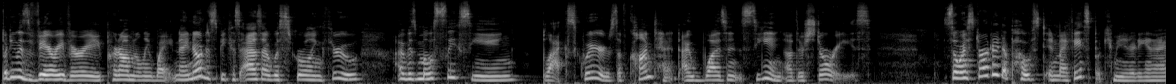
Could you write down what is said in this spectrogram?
but it was very, very predominantly white. And I noticed because as I was scrolling through, I was mostly seeing black squares of content. I wasn't seeing other stories. So I started a post in my Facebook community and I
